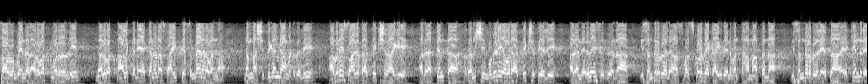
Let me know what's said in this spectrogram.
ಸಾವಿರದ ಒಂಬೈನೂರ ಅರವತ್ಮೂರರಲ್ಲಿ ನಲವತ್ನಾಲ್ಕನೆಯ ಕನ್ನಡ ಸಾಹಿತ್ಯ ಸಮ್ಮೇಳನವನ್ನ ನಮ್ಮ ಸಿದ್ಧಗಂಗಾ ಮಠದಲ್ಲಿ ಅವರೇ ಸ್ವಾಗತ ಅಧ್ಯಕ್ಷರಾಗಿ ಅದರ ಅತ್ಯಂತ ರಂಶಿ ಮುಗಳಿ ಅವರ ಅಧ್ಯಕ್ಷತೆಯಲ್ಲಿ ಅದನ್ನು ನೆರವೇರಿಸಿದ ಈ ಸಂದರ್ಭದಲ್ಲಿ ನಾವು ಸ್ಮರಿಸಿಕೊಳ್ಬೇಕಾಗಿದೆ ಎನ್ನುವಂತಹ ಮಾತನ್ನ ಈ ಸಂದರ್ಭದಲ್ಲಿ ಹೇಳ್ತಾ, ಯಾಕೆಂದ್ರೆ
